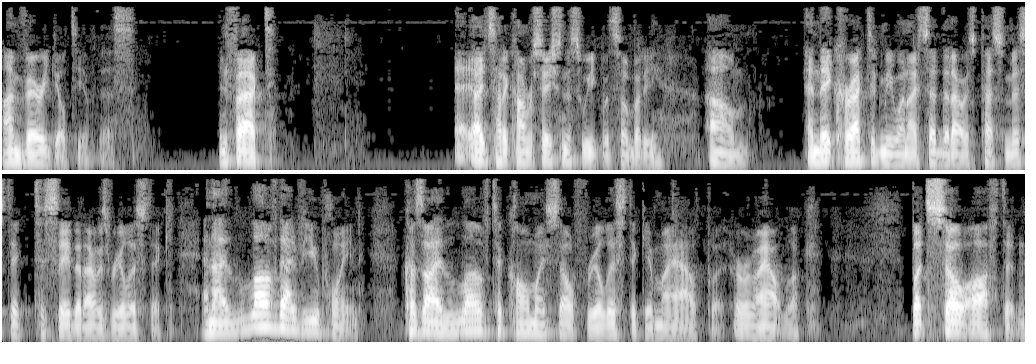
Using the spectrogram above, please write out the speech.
I'm very guilty of this. In fact, I just had a conversation this week with somebody, um, and they corrected me when I said that I was pessimistic to say that I was realistic. And I love that viewpoint because I love to call myself realistic in my output or my outlook. But so often,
